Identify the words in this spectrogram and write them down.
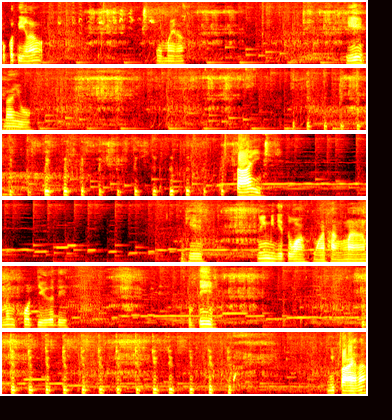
ปกติแล้ว โอ้ไม่นะ โอเค ได้อยู่ตาย เคไม่มีแต่ตัวหัวถังมาแม่งโคตรเยอะดิผมตีตึกตึกตึกตึกตึกตึกตึกตึกตึกตึกตึกตึกตึกตึกนี่ตายนะ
